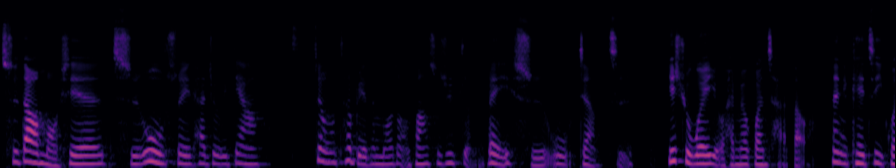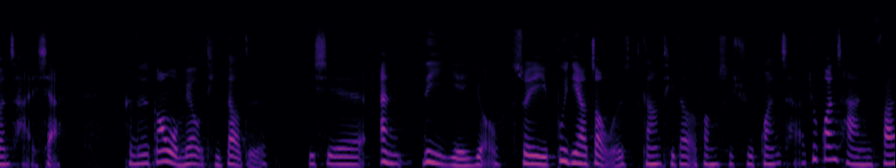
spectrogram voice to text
吃到某些食物，所以他就一定要这种特别的某种方式去准备食物，这样子。也许我也有还没有观察到，那你可以自己观察一下。可能刚刚我没有提到的一些案例也有，所以不一定要照我刚刚提到的方式去观察，就观察你发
